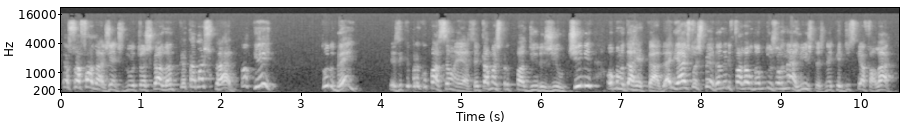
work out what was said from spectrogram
É só falar, gente, não estou escalando porque está machucado. Ok, tudo bem. Quer dizer, que preocupação é essa? Ele está mais preocupado em dirigir o time ou mandar recado? Aliás, estou esperando ele falar o nome dos jornalistas, né, que ele disse que ia falar.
